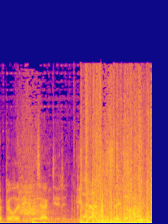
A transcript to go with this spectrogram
Instability detected. Evac to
